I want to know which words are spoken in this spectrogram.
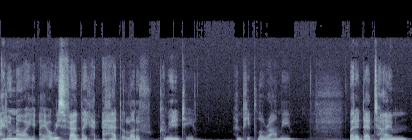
I don't know, I, I always felt like I had a lot of community and people around me. But at that time,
